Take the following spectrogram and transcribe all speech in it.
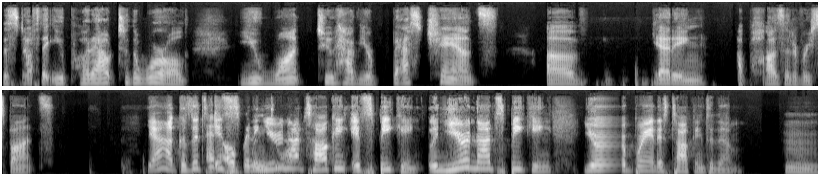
the stuff that you put out to the world, you want to have your best chance of getting a positive response. Yeah, because it's, it's when you're doors. not talking, it's speaking. When you're not speaking, your brand is talking to them. Hmm.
